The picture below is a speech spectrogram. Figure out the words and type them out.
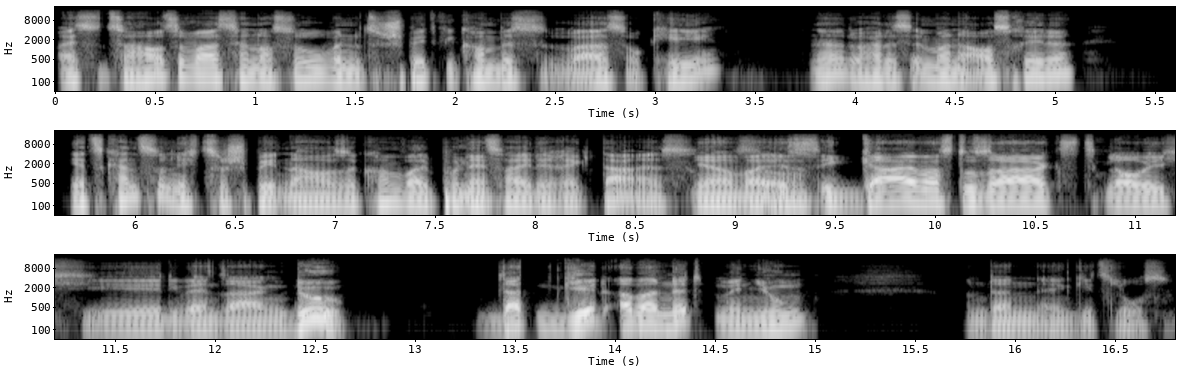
Weißt du, zu Hause war es ja noch so, wenn du zu spät gekommen bist, war es okay. Ne? Du hattest immer eine Ausrede. Jetzt kannst du nicht zu spät nach Hause kommen, weil Polizei direkt da ist. Ja, weil so. es ist egal, was du sagst, glaube ich, äh, die werden sagen, du, das geht aber nicht, mein Jung. Und dann äh, geht's los.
